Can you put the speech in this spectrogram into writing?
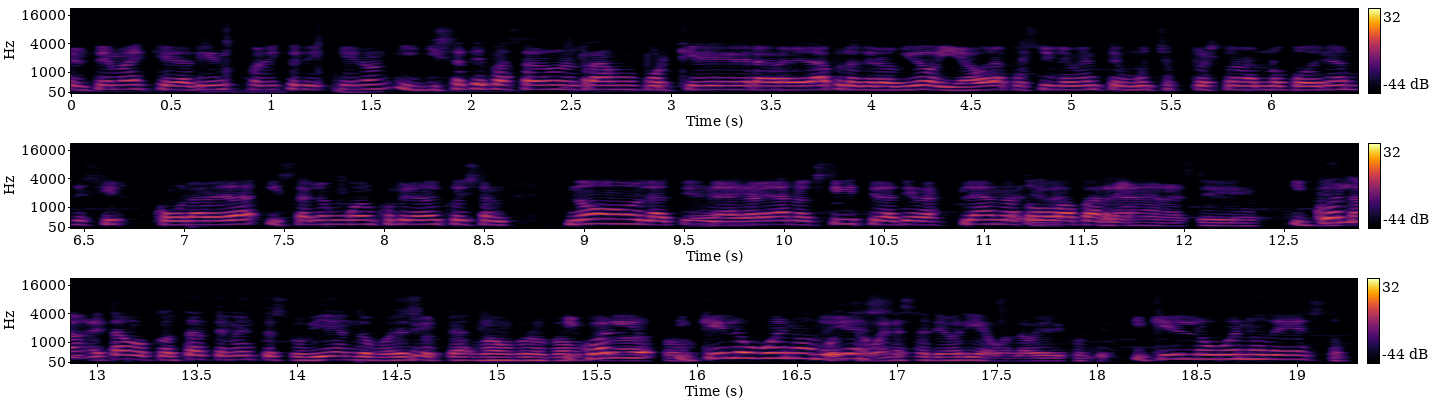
el tema es que a ti en el colegio te dijeron y quizá te pasaron el ramo porque era gravedad, pero te lo olvidó. Y ahora posiblemente muchas personas no podrían decir como la gravedad y sale un buen conspiranoico y dicen, no, la, la Eh. gravedad no existe, la tierra es plana, La todo va para arriba. plana, sí. ¿Y cuál- Esta- estamos constantemente subiendo, por Sí. eso vamos, vamos, ¿Y, cuál, abajo. ¿Y qué es lo bueno de Puta, eso? buena esa teoría, bueno, la voy a difundir. ¿Y qué es lo bueno de eso?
